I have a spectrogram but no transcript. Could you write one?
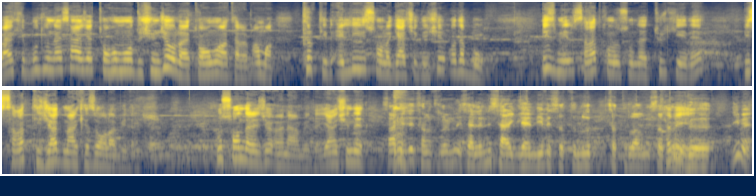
Belki bugünler sadece tohumu düşünce olarak tohumu atarım ama 40 yıl 50 yıl sonra gerçekleşir o da bu. İzmir sanat konusunda Türkiye'de bir sanat ticaret merkezi olabilir. Bu son derece önemlidir. Yani şimdi Sadece sanatçıların eserlerinin sergilendiği ve satılıp satılan satıldığı değil mi?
